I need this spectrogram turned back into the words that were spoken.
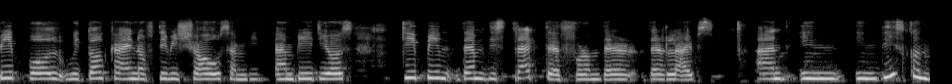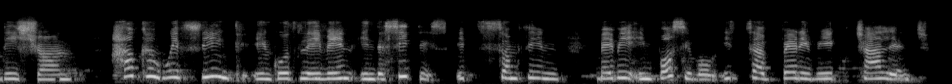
people with all kind of TV shows and, and videos, keeping them distracted from their, their lives. And in, in this condition, how can we think in good living in the cities? It's something maybe impossible. It's a very big challenge.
